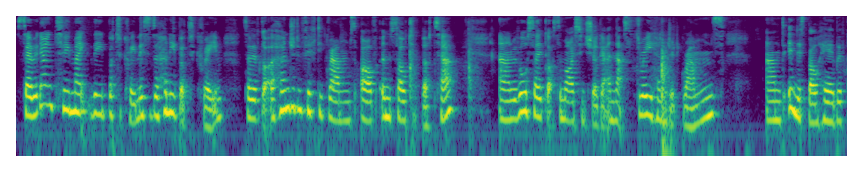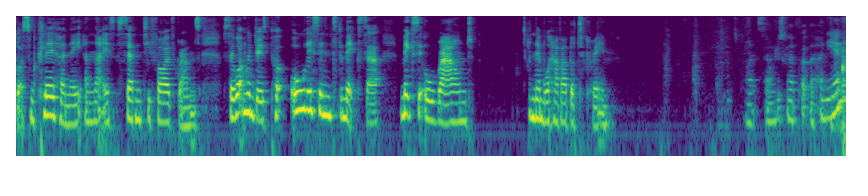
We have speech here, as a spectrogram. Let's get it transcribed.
So we're going to make the buttercream. This is a honey buttercream. So we've got 150 grams of unsalted butter. And we've also got some icing sugar and that's 300 grams. And in this bowl here, we've got some clear honey and that is 75 grams. So what I'm going to do is put all this into the mixer, mix it all round, and then we'll have our buttercream. Right, so I'm just going to put the honey in.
